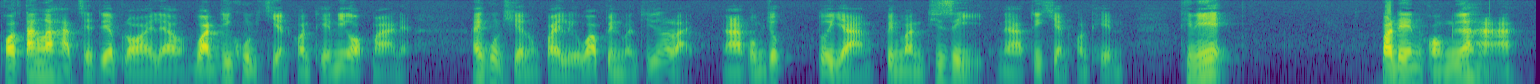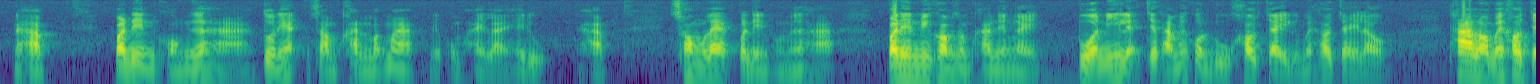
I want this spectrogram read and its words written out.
พอตั้งรหัสเสร็จเรียบร้อยแล้ว วันที่คุณเขียนคอนเทนต์นี้ออกมาเนี่ยให้คุณเขียนลงไปเลยว่าเป็นวันที่เท่าไหร่นะผมยกตัวอย่างเป็นวันที่4นะครับที่เขียนคอนเทนต์ทีนี้ประเด็นของเนื้อหานะครับ ประเด็นของเนื้อหาตัวนี้สำคัญมากๆ เดี๋ยวผมไฮไลท์ให้ดู ช่องแรกประเด็นของเนื้อหา ประเด็นมีความสำคัญยังไง ตัวนี้แหละจะทำให้คนดูเข้าใจหรือไม่เข้าใจเรา ถ้าเราไม่เข้าใจ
